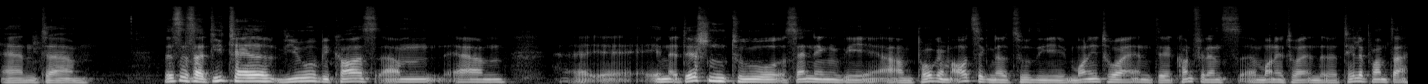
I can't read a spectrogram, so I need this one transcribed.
and um, this is a detail view because um, um, uh, in addition to sending the um, program out signal to the monitor and the confidence uh, monitor in the teleprompter,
